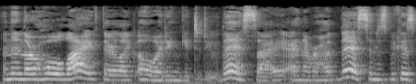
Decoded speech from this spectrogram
And then their whole life they're like oh i didn't get to do this. I, I never had this. And it's because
